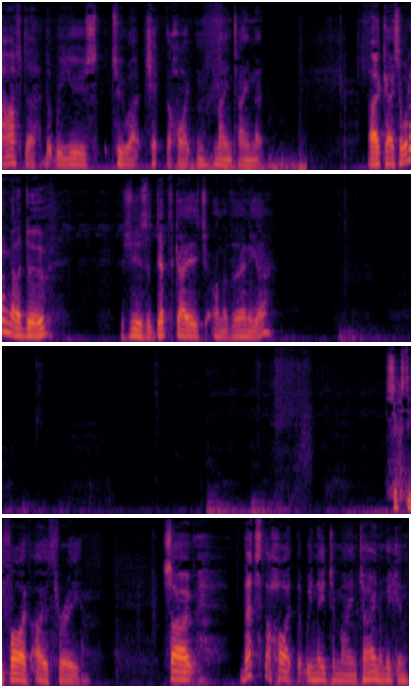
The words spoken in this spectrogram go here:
after that we use to uh, check the height and maintain that. Okay, so what I'm going to do is use a depth gauge on the vernier. Sixty-five oh three. So that's the height that we need to maintain and we can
